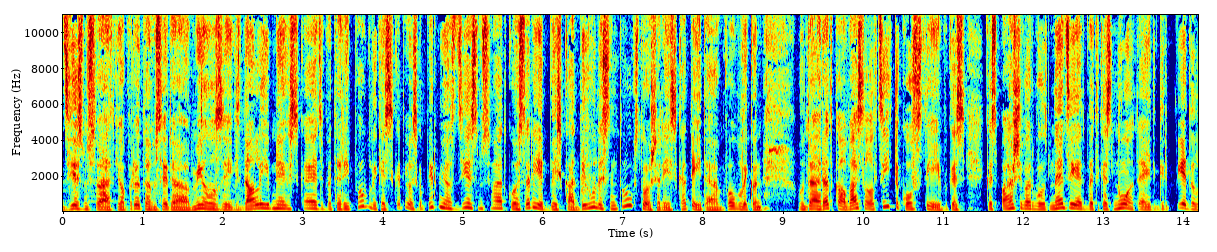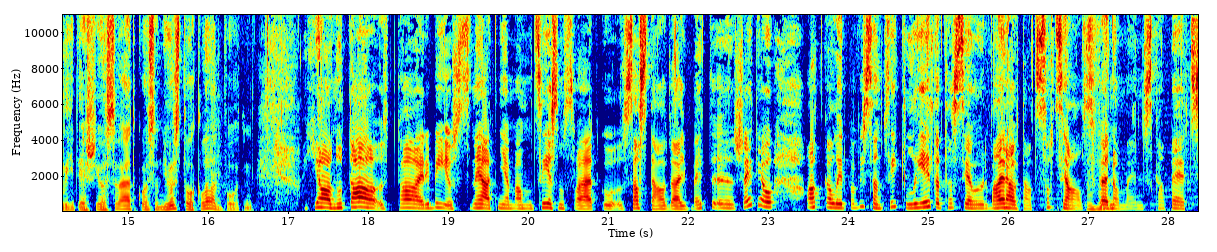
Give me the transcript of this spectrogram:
dziesmu svētki jau, protams, ir uh, milzīgs dalībnieku skaits, bet arī publika. Es skatījos, ka pirmajos dziesmu svētkos arī ir bijis kā 20 tūkstoši arī skatītājiem publika, un, un tā ir atkal vesela cita kustība, kas, kas paši varbūt nedzied, bet kas noteikti grib piedalīties šajos svētkos un just to klātbūtni. Jā, nu tā, tā ir bijusi neatņemama dziesmu svētku sastāvdaļa, bet eh, šeit jau atkal ir pavisam cita lieta. Tas jau ir vairāk tāds sociāls mm -hmm. fenomens, kāpēc,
